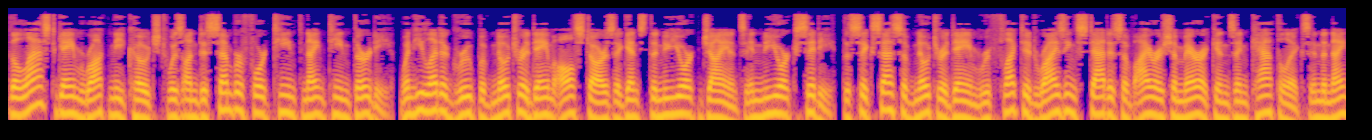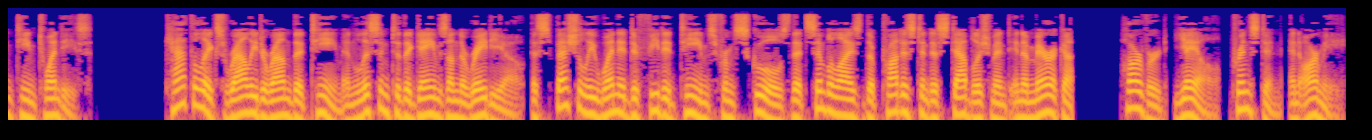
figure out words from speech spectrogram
The last game Rockne coached was on December 14, 1930, when he led a group of Notre Dame All-Stars against the New York Giants in New York City. The success of Notre Dame reflected rising status of Irish Americans and Catholics in the 1920s. Catholics rallied around the team and listened to the games on the radio, especially when it defeated teams from schools that symbolized the Protestant establishment in America—Harvard, Yale, Princeton, and Army.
